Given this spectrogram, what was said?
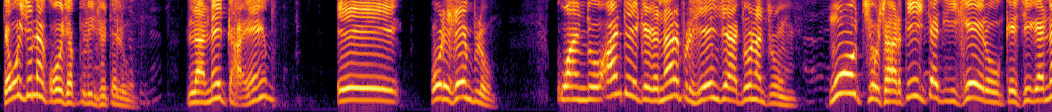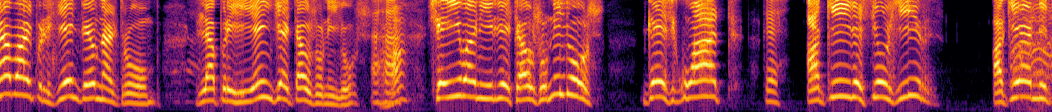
te voy a decir una cosa, Piolín Sotelo. La neta, ¿eh? Eh, Por ejemplo, cuando antes de que ganara la presidencia Donald Trump, muchos artistas dijeron que si ganaba el presidente Donald Trump la presidencia de Estados Unidos, se iban a ir de Estados Unidos. Guess what? ¿Qué? Aquí de here. Aquí han-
